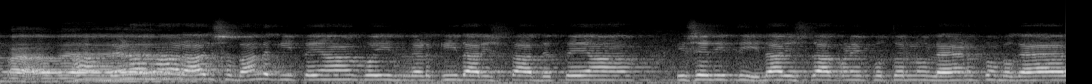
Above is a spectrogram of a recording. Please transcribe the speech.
ਭਾਵੇ? ਹਾਂ ਬਿਨਾ ਮਹਾਰਾਜ ਸੰਬੰਧ ਕੀਤੇ ਆ ਕੋਈ ਲੜਕੀ ਦਾ ਰਿਸ਼ਤਾ ਦਿੱਤੇ ਆ ਕਿਸੇ ਦੀ ਧੀ ਦਾ ਰਿਸ਼ਤਾ ਆਪਣੇ ਪੁੱਤਰ ਨੂੰ ਲੈਣ ਤੋਂ ਬਗੈਰ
